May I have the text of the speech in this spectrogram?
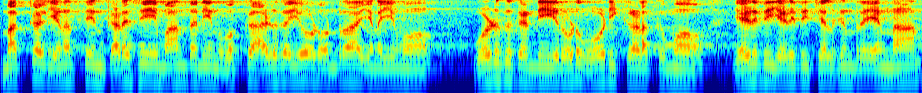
மக்கள் இனத்தின் கடைசி மாந்தனின் ஒக்க அழுகையோடு ஒன்றாய் இணையுமோ? ஒழுகு கண்ணீரோடு ஓடி கலக்குமோ எழுதி எழுதி செல்கின்றேன் நான்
